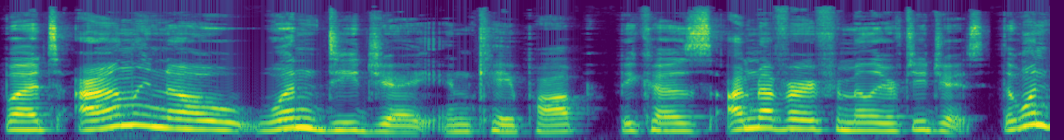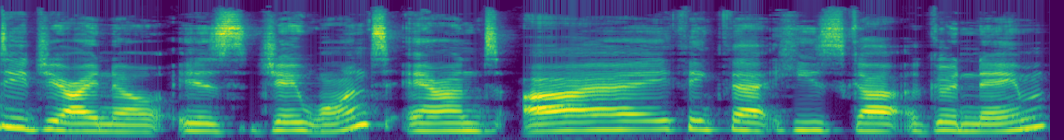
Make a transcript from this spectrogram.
But I only know one DJ in K pop because I'm not very familiar with DJs. The one DJ I know is Jay Want, and I think that he's got a good name.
